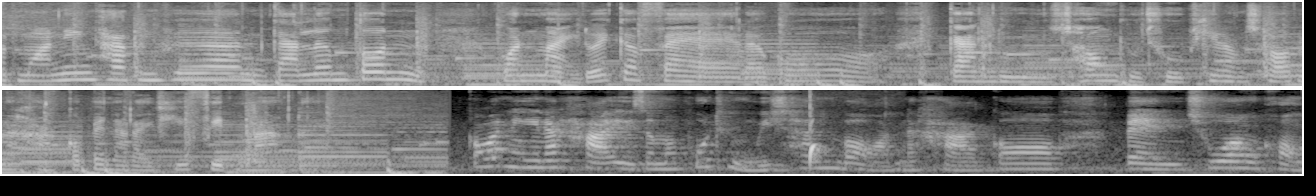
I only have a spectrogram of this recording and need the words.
Good Morning ค่ะเพื่อนๆ การเริ่มต้นวันใหม่ด้วยกาแฟแล้วก็การดูช่อง YouTube ที่เราชอบนะคะ ก็เป็นอะไรที่ฟิตมากเลย ก็วันนี้นะคะอยู่จะมาพูดถึงวิชั่นบอร์ดนะคะ ก็เป็นช่วงของ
